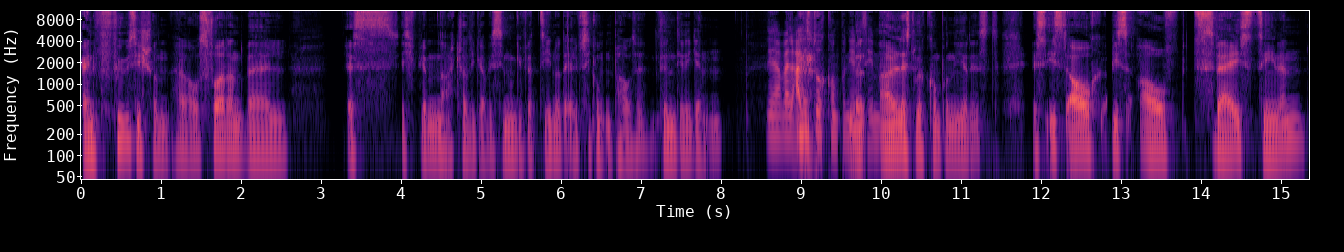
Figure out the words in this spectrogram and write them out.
rein physisch schon herausfordernd, weil es, ich, wir haben nachgeschaut, ich glaube, es sind ungefähr 10 oder 11 Sekunden Pause für den Dirigenten. Ja, weil alles durchkomponiert weil ist eben. Alles durchkomponiert ist. Es ist auch bis auf zwei Szenen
